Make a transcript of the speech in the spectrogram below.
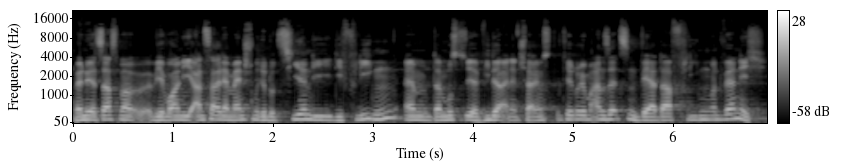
wenn du jetzt sagst wir wollen die Anzahl der Menschen reduzieren, die, die fliegen, ähm, dann musst du ja wieder ein Entscheidungskriterium ansetzen, wer darf fliegen und wer nicht.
